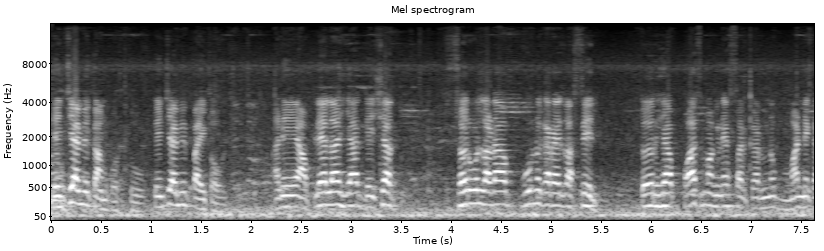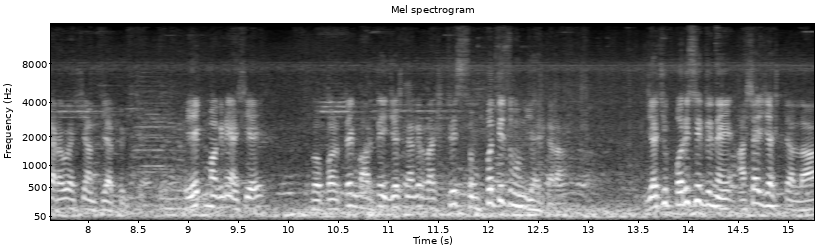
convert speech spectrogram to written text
त्यांचे आम्ही काम करतो त्यांचे आम्ही पाईक आहोत आणि आपल्याला ह्या देशात सर्व लढा पूर्ण करायचा असेल तर ह्या पाच मागण्या सरकारनं मान्य कराव्या अशी आमची अपेक्षा आहे. एक मागणी अशी आहे प्रत्येक भारतीय ज्येष्ठ नागरिक राष्ट्रीय संपत्तीच म्हणून जाहीर करा. ज्याची परिस्थिती नाही अशा ज्येष्ठाला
